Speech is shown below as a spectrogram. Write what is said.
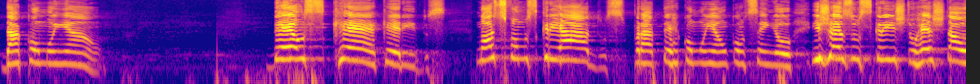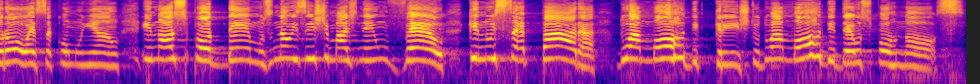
da comunhão. Deus quer, queridos. Nós fomos criados para ter comunhão com o Senhor. E Jesus Cristo restaurou essa comunhão. E nós podemos, não existe mais nenhum véu que nos separa do amor de Cristo, do amor de Deus por nós.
